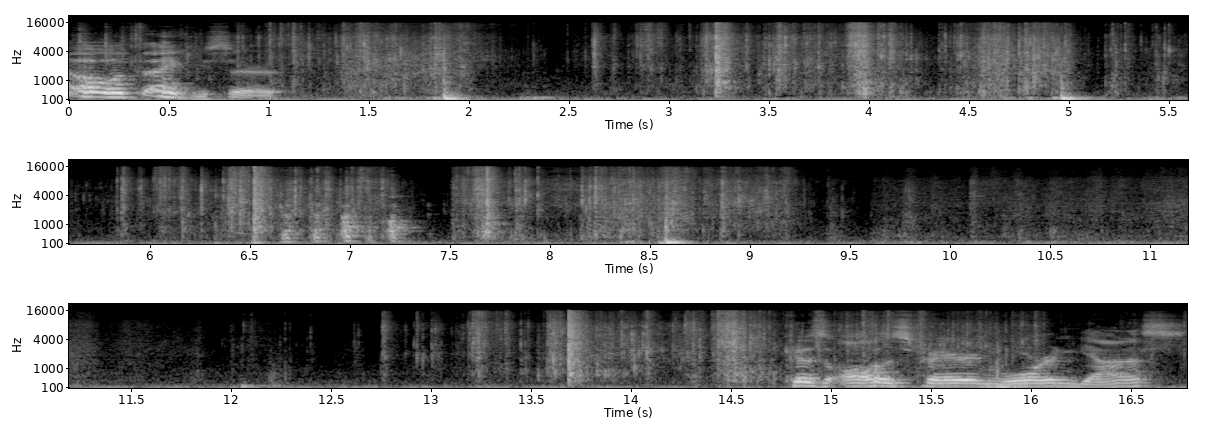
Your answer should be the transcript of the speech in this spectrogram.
Oh, thank you, sir. Because all is fair in war and Giannis.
